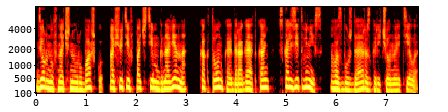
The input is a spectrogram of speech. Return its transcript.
дернув ночную рубашку, ощутив почти мгновенно, как тонкая дорогая ткань скользит вниз, возбуждая разгоряченное тело.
